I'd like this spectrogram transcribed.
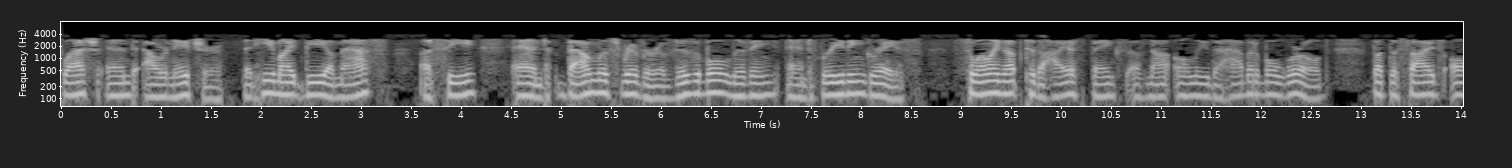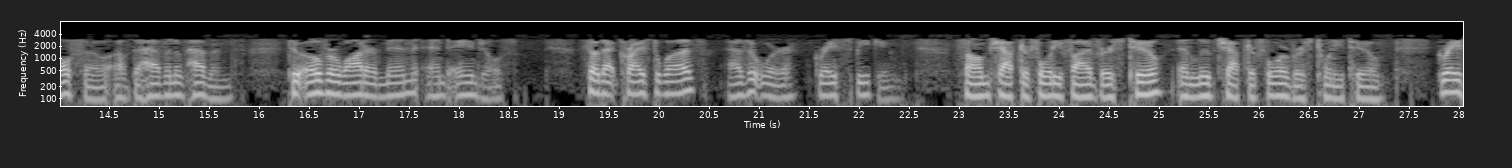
flesh and our nature, that he might be a mass, a sea, and boundless river of visible, living, and breathing grace, swelling up to the highest banks of not only the habitable world, but the sides also of the heaven of heavens, to overwater men and angels, so that Christ was, as it were, grace speaking. Psalm chapter 45 verse 2 and Luke chapter 4 verse 22. Grace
